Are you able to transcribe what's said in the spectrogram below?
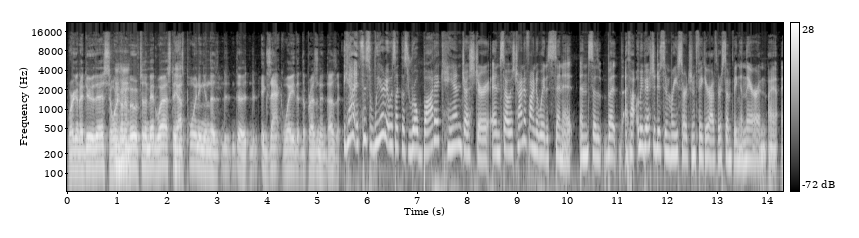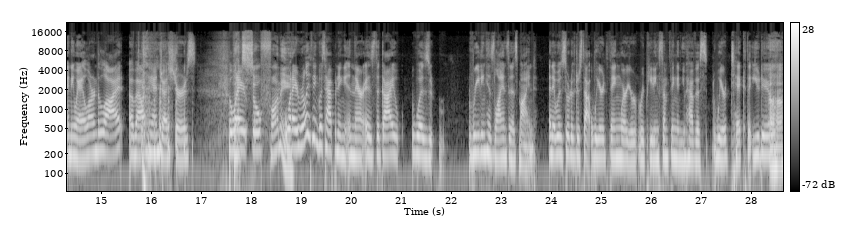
"We're going to do this, and we're going to mm-hmm. move to the Midwest," and Yep. he's pointing in the, the the exact way that the president does it. yeah, it's this weird. It was like this robotic hand gesture, and so I was trying to find a way to send it. And so, but I thought oh, maybe I should do some research and figure out if there's something in there. And I, anyway, I learned a lot about hand gestures. But what That's I so funny. what I really think was happening in there is the guy was reading his lines in his mind. And it was sort of just that weird thing where you're repeating something and you have this weird tic that you do. Uh-huh.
